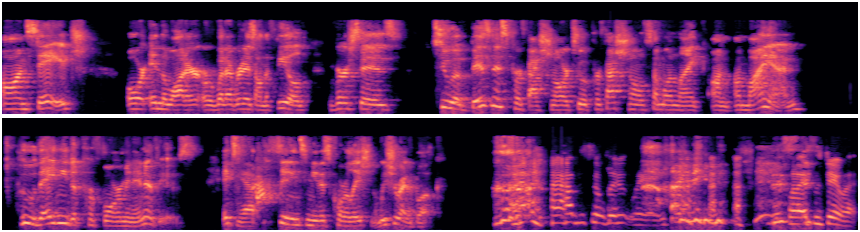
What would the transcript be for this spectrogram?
on stage or in the water or whatever it is on the field versus to a business professional or to a professional, someone like on, on my end, who they need to perform in interviews. It's yep. fascinating to me, this correlation. We should write a book. Absolutely. I mean, let's do it.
